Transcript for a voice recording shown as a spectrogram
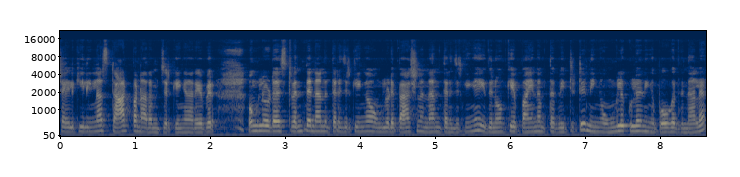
சைல்டு ஹீலிங்லாம் ஸ்டார்ட் பண்ண ஆரம்பிச்சிருக்கீங்க நிறைய பேர். உங்களோட ஸ்ட்ரென்த் என்னன்னு தெரிஞ்சிருக்கீங்க. உங்களோட பேஷன் என்னன்னு தெரிஞ்சிருக்கீங்க. இது நோக்கிய பயணத்தை விட்டுட்டு நீங்கள் உங்களுக்குள்ளே நீங்கள் போகிறதுனால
